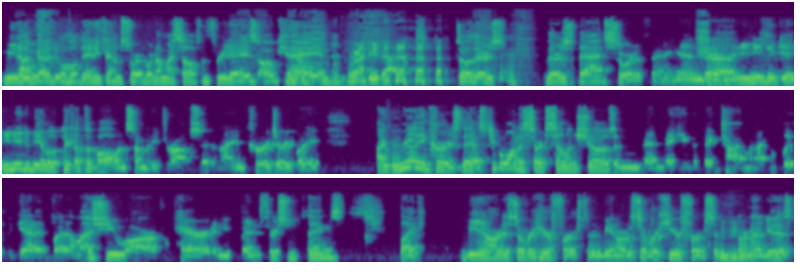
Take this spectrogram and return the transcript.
mean, Oof. I've got to do a whole Danny Phantom storyboard on myself in three days. Okay, no. and then right. do that. so there's there's that sort of thing, and sure. uh, you need to get you need to be able to pick up the ball when somebody drops it. And I encourage everybody. I really encourage this. People want to start selling shows and, and making the big time, and I completely get it. But unless you are prepared and you've been through some things, like be an artist over here first and then be an artist over here first and mm-hmm. learn how to do this.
